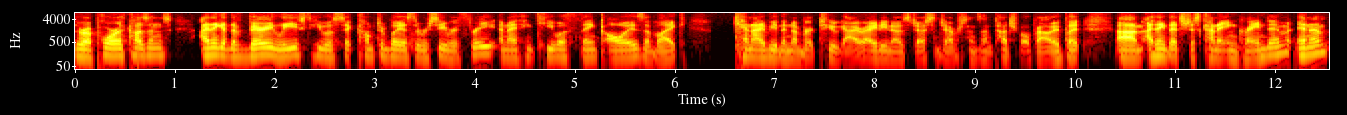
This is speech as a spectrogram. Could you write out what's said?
the rapport with Cousins. I think at the very least he will sit comfortably as the receiver three. And I think he will think always of like, can I be the number two guy? Right. He knows Justin Jefferson's untouchable, probably, but um, I think that's just kind of ingrained him in him.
